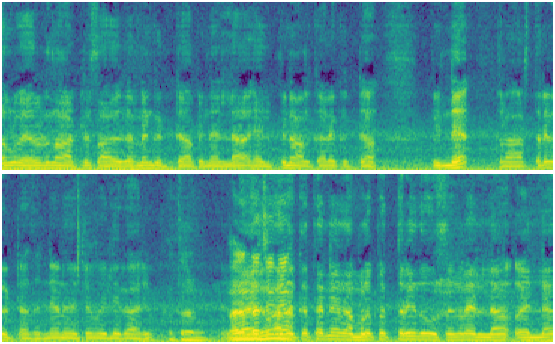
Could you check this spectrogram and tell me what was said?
നമ്മൾ വേറൊരു നാട്ടിൽ സഹകരണം കിട്ടുക പിന്നെ എല്ലാ ഹെൽപ്പിന് ആൾക്കാരെ കിട്ടുക. പിന്നെ പ്രാർത്ഥന കിട്ടുക. തന്നെയാണ് ഏറ്റവും വലിയ കാര്യം. അതൊക്കെ തന്നെ നമ്മളിപ്പോ ഇത്രയും ദിവസങ്ങളെല്ലാം എല്ലാം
